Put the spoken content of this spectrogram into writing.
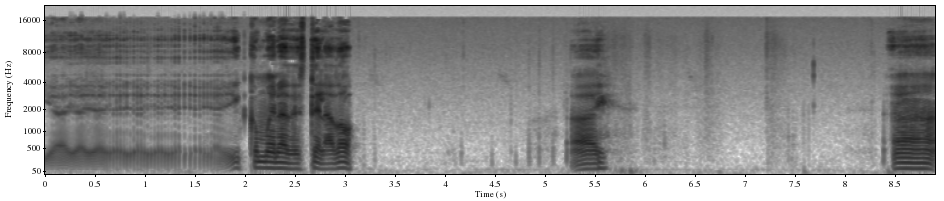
ay, ay, ay, ay, ay, ay, ¿Y cómo era de este lado? Ay. Ah,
